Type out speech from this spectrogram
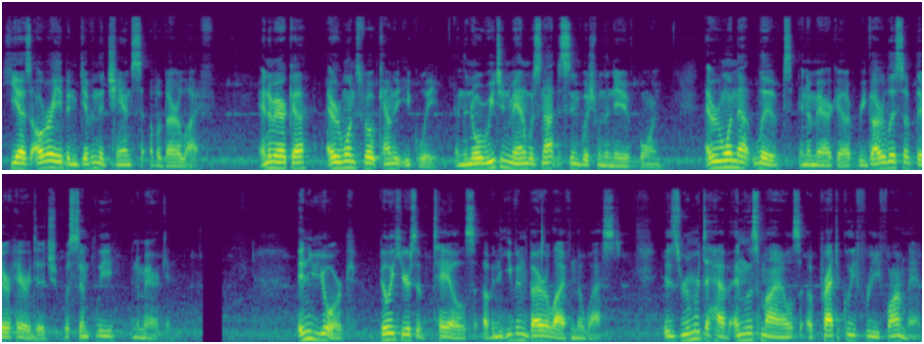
he has already been given the chance of a better life. In America, everyone's vote counted equally, and the Norwegian man was not distinguished from the native born. Everyone that lived in America, regardless of their heritage, was simply an American. In New York, Billy hears of tales of an even better life in the West is rumored to have endless miles of practically free farmland,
